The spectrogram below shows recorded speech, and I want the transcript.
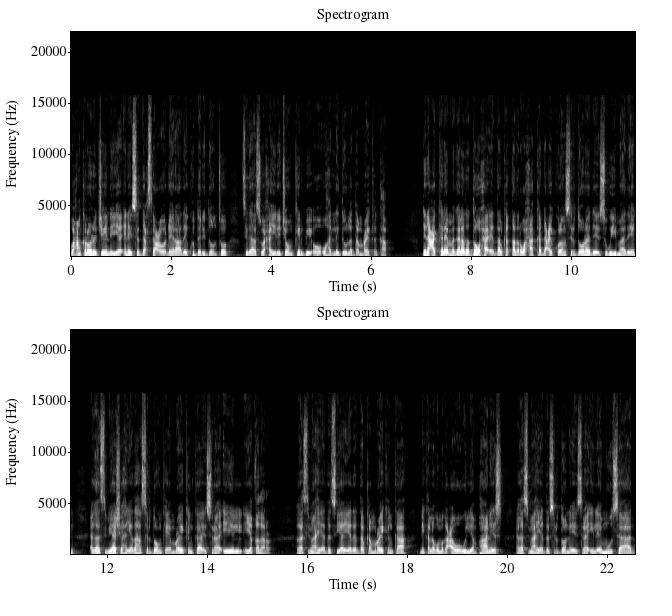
waxaan kaloo rajaynayaa inay saddex saac oo dheeraad ay ku dari doonto sidaas waxaa yidhi john kirby oo u hadlay dowladda maraykanka. Dhinaca kale magaalada dowxa ee dalka qatar waxaa ka dhacay kulan sirdooneed ee isugu yimaadeen agaasimayaasha hay'adaha sirdoonka ee maraykanka israa'iil iyo qatar. Agaasimaha hay'adda c i eda ee dalka maraykanka ninka lagu magacaabo william panis agaasimaha hay'adda sirdoon ee israa'iil ee muusaad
